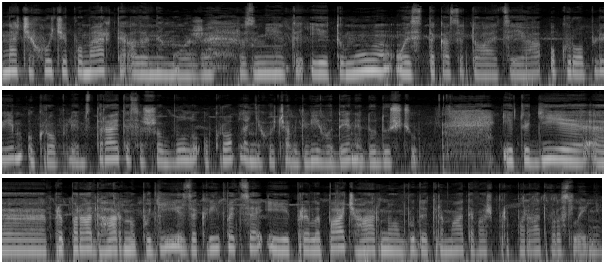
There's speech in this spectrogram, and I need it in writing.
наче хоче померти, але не може. Розумієте? І тому ось така ситуація. Окроплюємо, окроплюємо. Старайтеся, щоб було окроплення хоча б 2 години до дощу. І тоді е, препарат гарно подіє, закріпиться, і прилипач гарно буде тримати ваш препарат в рослині.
